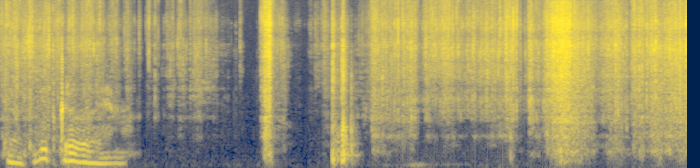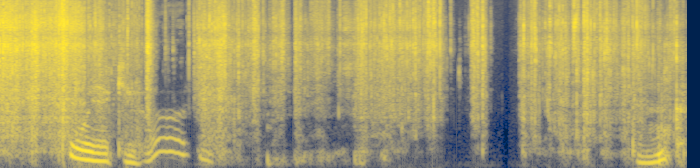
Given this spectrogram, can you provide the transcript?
Так, відкриваємо. Ой, які гарні. Так.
